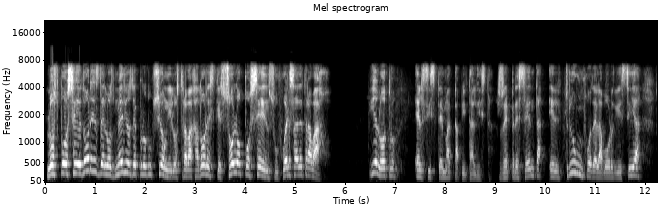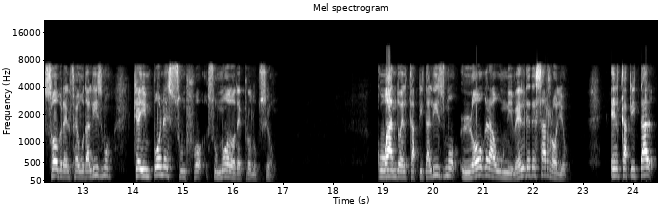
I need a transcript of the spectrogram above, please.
Los poseedores de los medios de producción y los trabajadores que solo poseen su fuerza de trabajo y el otro, el sistema capitalista, representa el triunfo de la burguesía sobre el feudalismo que impone su, su modo de producción. Cuando el capitalismo logra un nivel de desarrollo, el capital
